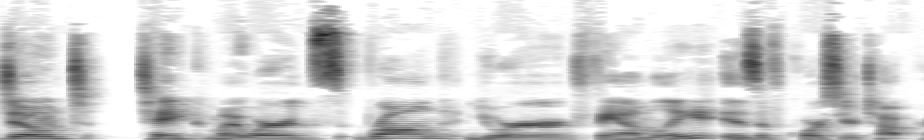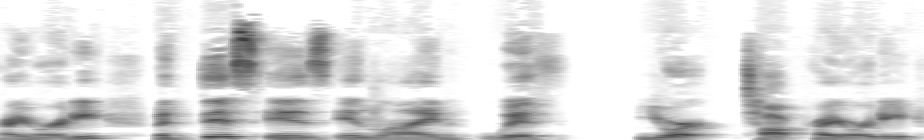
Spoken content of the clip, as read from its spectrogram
Don't take my words wrong. Your family is, of course, your top priority, but this is in line with your top priority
